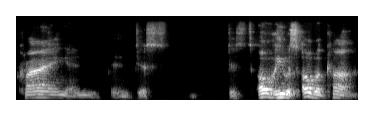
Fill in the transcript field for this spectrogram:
crying and and just just over. He was overcome.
